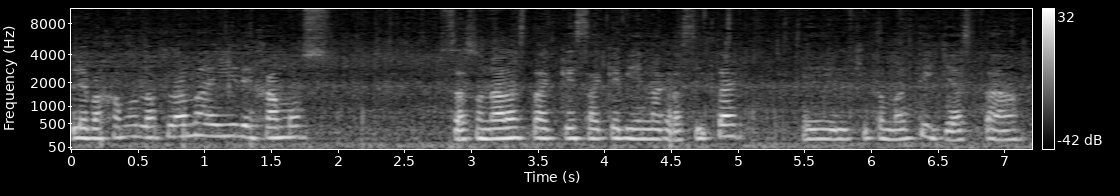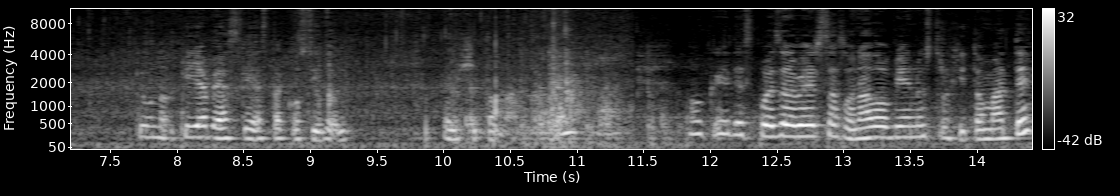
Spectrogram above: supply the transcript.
le bajamos la flama y dejamos sazonar hasta que saque bien la grasita el jitomate y ya está que uno que ya veas que ya está cocido el, jitomate Ok, después de haber sazonado bien nuestro jitomate,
